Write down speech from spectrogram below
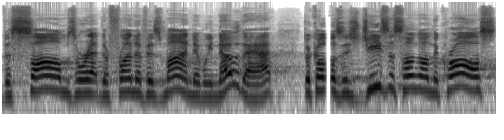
the Psalms were at the front of his mind, and we know that because as Jesus hung on the cross,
